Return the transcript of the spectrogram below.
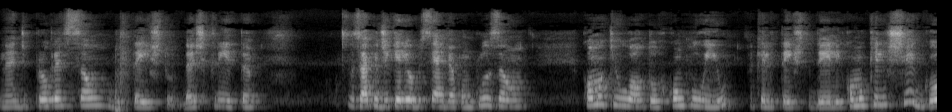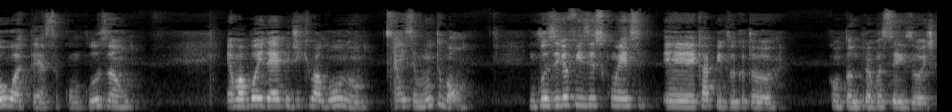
né, de progressão do texto, da escrita. Você vai pedir que ele observe a conclusão, como que o autor concluiu aquele texto dele, como que ele chegou até essa conclusão. É uma boa ideia pedir que o aluno. Ah, isso é muito bom. Inclusive, eu fiz isso com esse é, capítulo que eu estou contando para vocês hoje,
